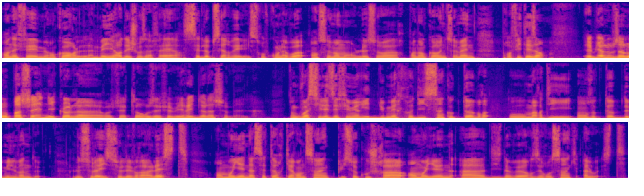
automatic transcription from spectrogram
En effet, mais encore la meilleure des choses à faire, c'est de l'observer. Il se trouve qu'on la voit en ce moment, le soir, pendant encore une semaine. Profitez-en. Eh bien, nous allons passer, Nicolas Rosetto, aux éphémérides de la semaine. Donc voici les éphémérides du mercredi 5 octobre au mardi 11 octobre 2022. Le soleil se lèvera à l'est, en moyenne à 7h45, puis se couchera en moyenne à 19h05 à l'ouest.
